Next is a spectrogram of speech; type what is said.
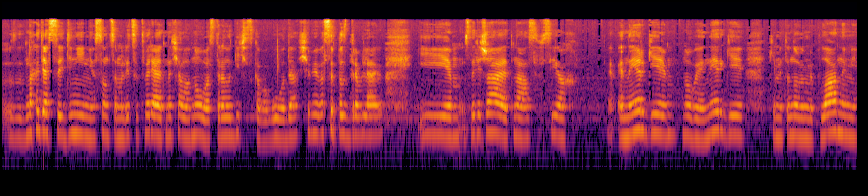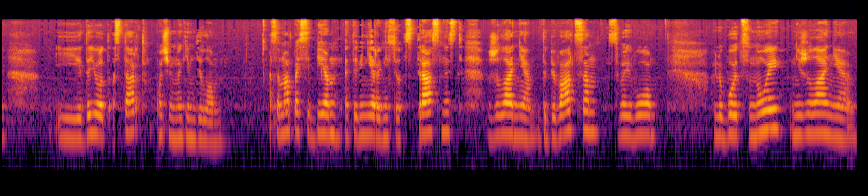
находясь в соединении с Солнцем, олицетворяет начало нового астрологического года, с чем я вас и поздравляю, и заряжает нас всех энергией, новой энергией, какими-то новыми планами, и дает старт очень многим делам. Сама по себе эта Венера несет страстность, желание добиваться своего любой ценой, нежелание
